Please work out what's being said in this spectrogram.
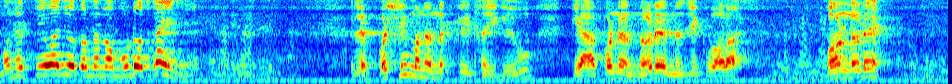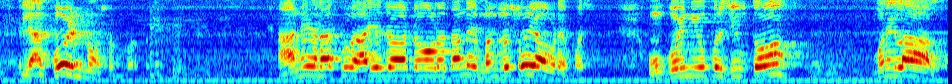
મને જ પીવા દો તમે નો ગુડો જ કાંઈ નહીં. એટલે પછી મને નક્કી થઈ ગયું કે આપણને નડે નજીક વાળા છે. કોણ નડે? એટલે આ કોઈ નો સંબંધ. આને રાખવું આયોજવા ડોળ હતા ને, મને રસોઈ આવડે પછી. હું કોઈની ઉપર જીવતો મણીલાલ.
